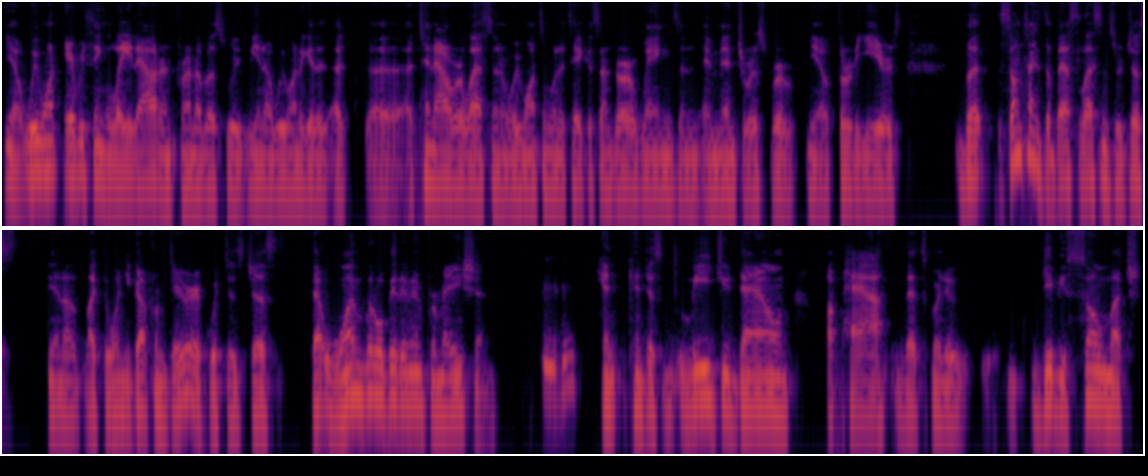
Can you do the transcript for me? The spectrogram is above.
you know we want everything laid out in front of us we you know we want to get a, a, a 10 hour lesson or we want someone to take us under our wings and, and mentor us for you know 30 years but sometimes the best lessons are just you know like the one you got from derek which is just that one little bit of information mm-hmm. can can just lead you down a path that's going to give you so much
